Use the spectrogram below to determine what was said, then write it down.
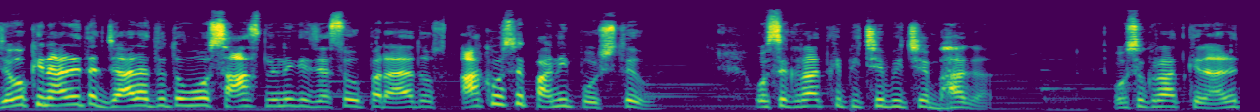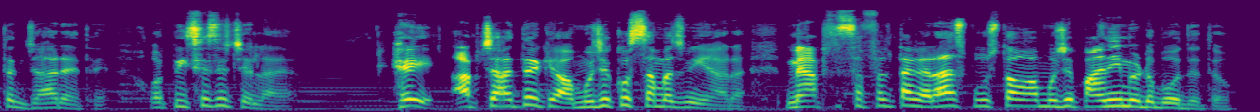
जब वो किनारे तक जा रहे थे तो वो सांस लेने के जैसे ऊपर आया तो आँखों से पानी पोछते हुए, वो सुकरात के पीछे पीछे भागा। वो सुकरात किनारे तक जा रहे थे और पीछे से चिल्लाया हे hey, आप चाहते हो क्या? मुझे कुछ समझ नहीं आ रहा। मैं आपसे सफलता का राज पूछता हूँ आप मुझे पानी में डुबो देते हो।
